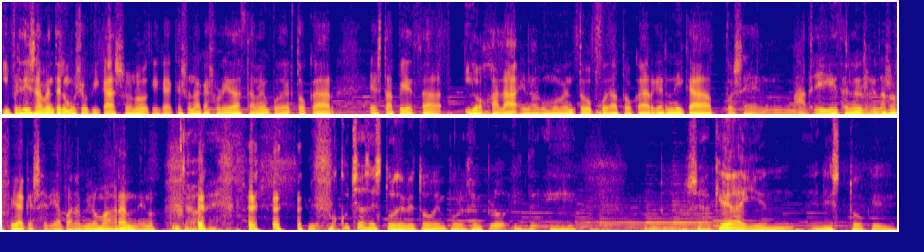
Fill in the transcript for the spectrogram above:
y precisamente el Museo Picasso, ¿no? que, que, es una casualidad también poder tocar esta pieza y ojalá en algún momento pueda tocar Guernica pues en Madrid, en el Reina Sofía, que sería para mí lo más grande. ¿no? Tú escuchas esto de Beethoven, por ejemplo, y, o sea, ¿qué hay en, esto que,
